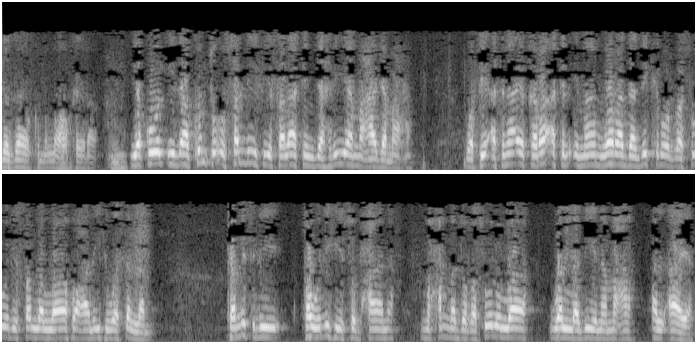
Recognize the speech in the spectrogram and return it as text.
جزاكم الله خيرا. يقول إذا كنت أصلي في صلاة جهرية مع جماعة وفي أثناء قراءة الإمام ورد ذكر الرسول صلى الله عليه وسلم كمثل قوله سبحانه محمد رسول الله والذين معه الآية.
